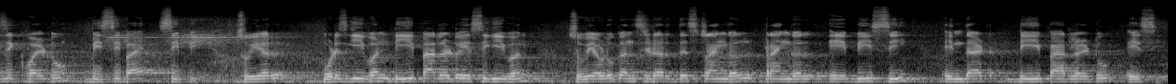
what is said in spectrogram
is equal to BC by CP. So here what is given DE parallel to AC given. So we have to consider this triangle, triangle ABC in that D parallel to AC.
